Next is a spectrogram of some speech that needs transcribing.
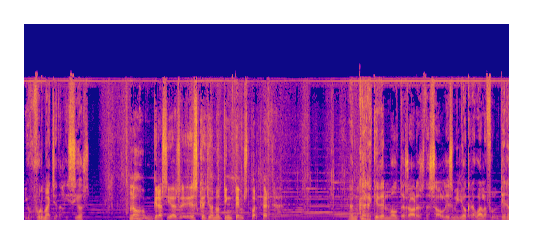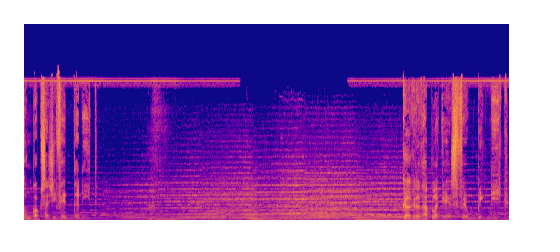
I un formatge deliciós. No, gràcies. És que jo no tinc temps per perdre. Encara queden moltes hores de sol. És millor creuar la frontera un cop s'hagi fet de nit. Que agradable que és fer un pícnic.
